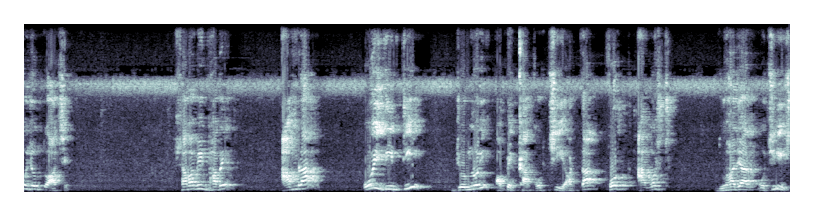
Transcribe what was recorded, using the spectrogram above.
পর্যন্ত আছে, স্বাভাবিকভাবে আমরা ওই দিনটি জন্যই অপেক্ষা করছি, অর্থাৎ ফোর্থ আগস্ট দু হাজার পঁচিশ।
